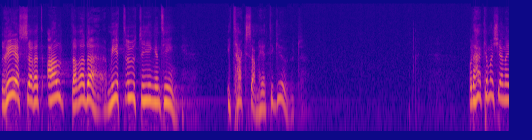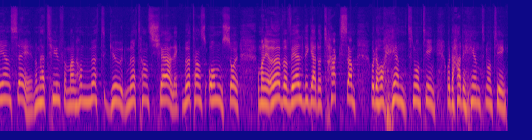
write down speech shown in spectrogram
reser ett altare där, mitt ute i ingenting, i tacksamhet till Gud. Och Det här kan man känna igen sig de här tillfällen man har mött Gud, mött hans kärlek, mött hans omsorg. Och man är överväldigad och tacksam och det har hänt någonting. Och det hade hänt någonting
